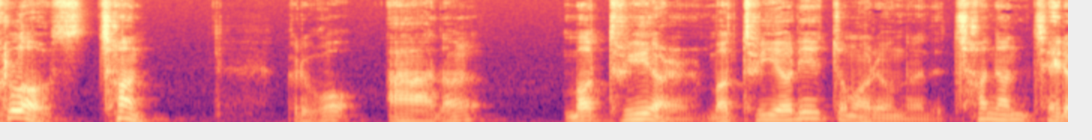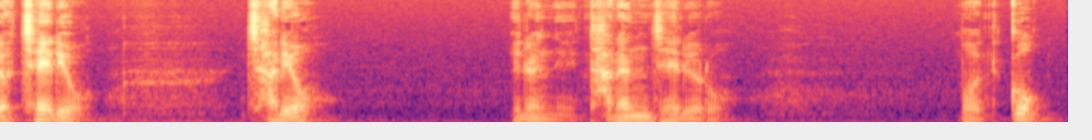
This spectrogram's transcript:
close 천 그리고 other material material이 좀 어려운 단어인데 천연 재료 재료 자료 이런 얘기 다른 재료로 뭐 꼭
